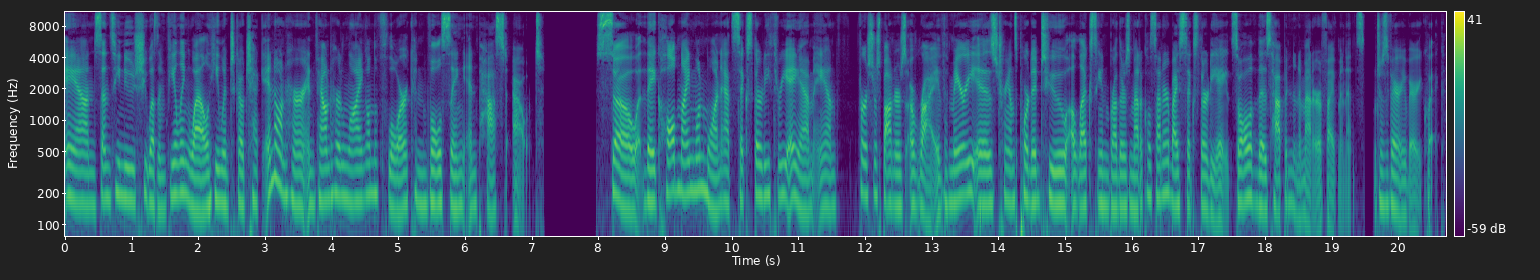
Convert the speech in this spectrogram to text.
and since he knew she wasn't feeling well, he went to go check in on her and found her lying on the floor, convulsing and passed out. So they called 911 at 6:33 a.m. and first responders arrive. Mary is transported to Alexian Brothers Medical Center by 6:38. So all of this happened in a matter of 5 minutes, which is very very quick.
